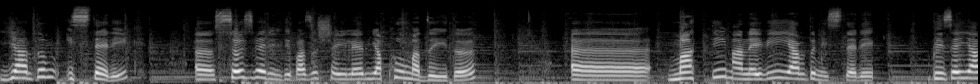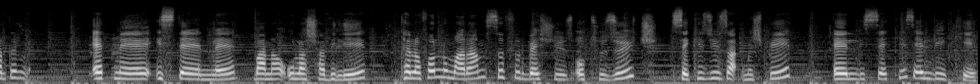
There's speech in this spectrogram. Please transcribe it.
yardım isterik. Söz verildi bazı şeyler yapılmadıydı. Maddi manevi yardım isterik. Bize yardım etmeye isteyenler bana ulaşabilir. Telefon numaram 0533 861 58 52.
